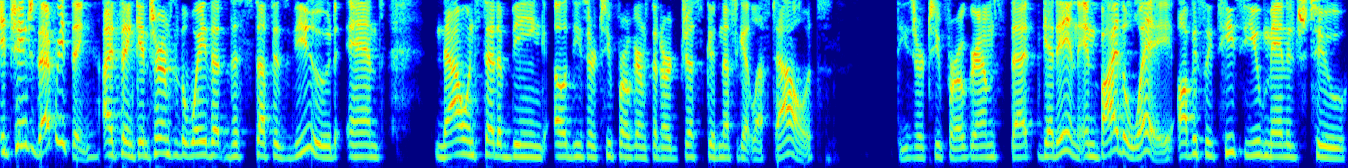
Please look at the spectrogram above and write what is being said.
it changes everything, I think, in terms of the way that this stuff is viewed. And now instead of being, oh, these are two programs that are just good enough to get left out, these are two programs that get in. And by the way, obviously TCU managed to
